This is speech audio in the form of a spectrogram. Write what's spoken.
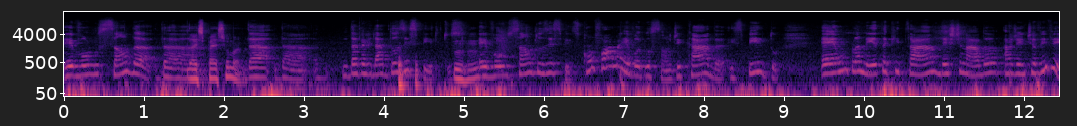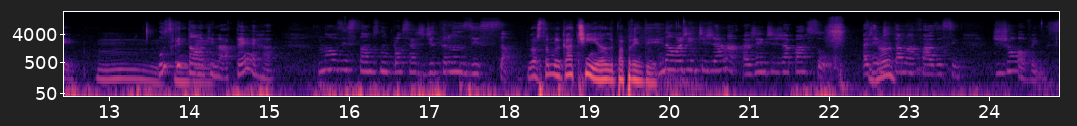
Evolução da, da, da espécie humana. da, da, da verdade dos espíritos. Uhum. A evolução dos espíritos. Conforme a evolução de cada espírito, é um planeta que está destinado a gente a viver. Hum, Os que estão aqui na Terra Nós estamos num processo de transição. Nós estamos gatinhando para aprender. Não, a gente já, a gente já passou. A gente está numa fase assim, jovens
